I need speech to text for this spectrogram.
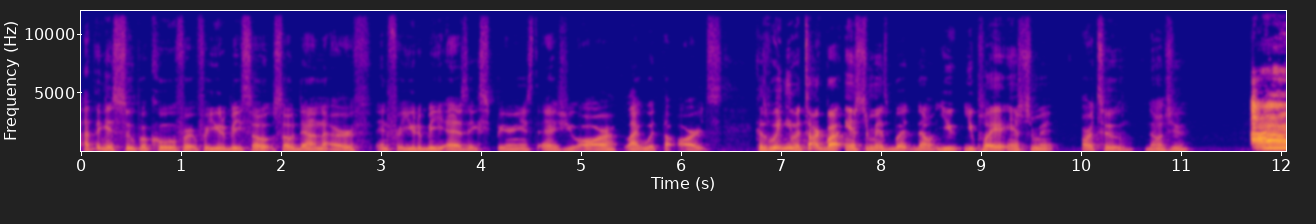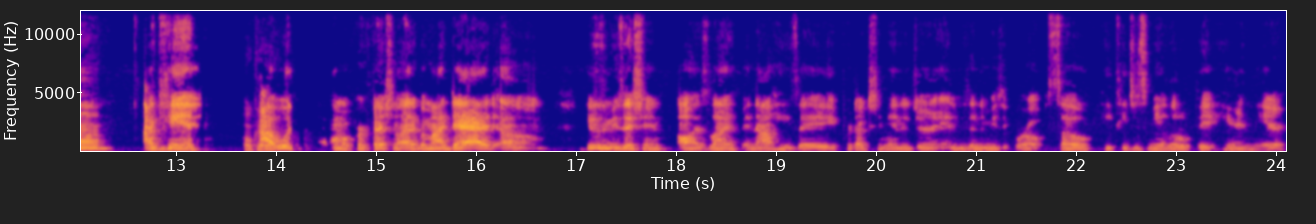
I think it's super cool for, for you to be so so down to earth and for you to be as experienced as you are, like with the arts. Because we didn't even talk about instruments, but don't you you play an instrument or two, don't you? Um, I can. Okay. I wouldn't. I'm a professional at it, but my dad, um, he was a musician all his life, and now he's a production manager and he's in the music world. So he teaches me a little bit here and there.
